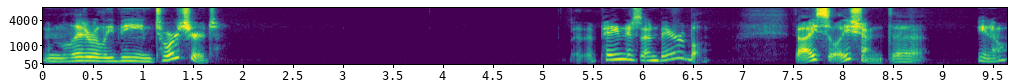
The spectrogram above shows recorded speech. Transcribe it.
I'm literally being tortured. The pain is unbearable. The isolation, the you know,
